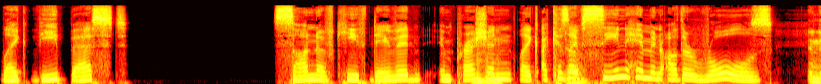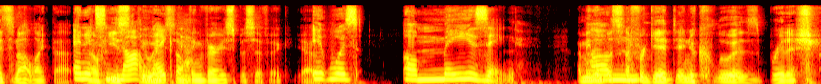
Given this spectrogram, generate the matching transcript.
like the best son of Keith David impression. Mm-hmm. Like, because yeah. I've seen him in other roles. And it's not like that. And it's he's not doing like something that. very specific. Yeah. It was amazing. I mean, um, let's not um, forget Daniel Kaluuya is British.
